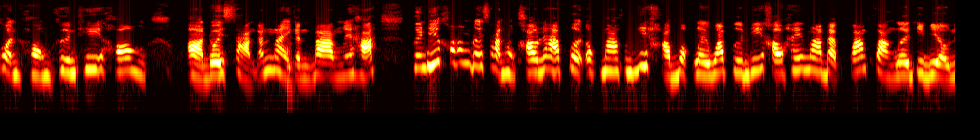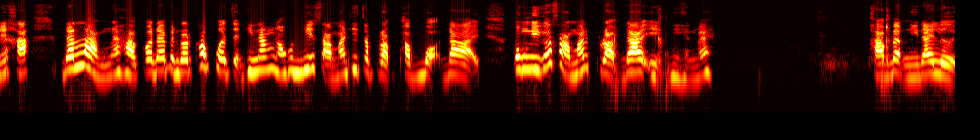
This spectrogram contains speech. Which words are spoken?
ส่วนของพื้นที่ห้องอโดยสารด้านในกันบ้างนะคะ พื้นที่ห้องโดยสารของเขานะคะ เปิดออกมาคุณพี่ขาบอกเลยว่าพื้นที่เขาให้มาแบบกว้างขวางเลยทีเดียวนะคะ ด้านหลังนะคะ ก็ได้เป็นรถครอบครัวเจ็ดที่นั่งเนาะคุณพี่สามารถที่จะปรับพับเบาะได้ ตรงนี้ก็สามารถปรับได้อีกนี่เห็นไหมพับแบบนี้ได้เลย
